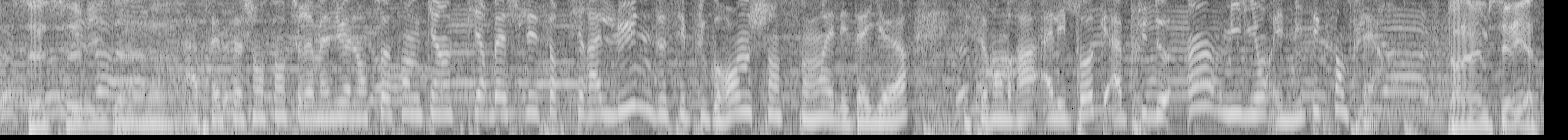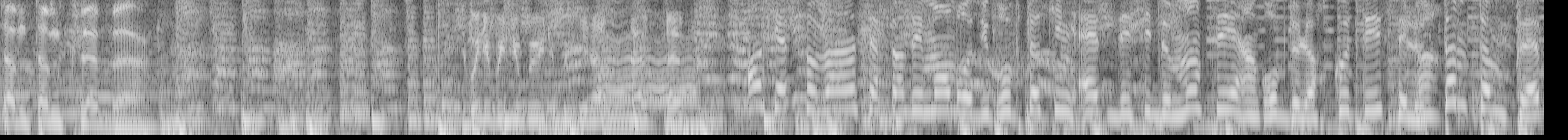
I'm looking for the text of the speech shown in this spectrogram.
de ce, De ce visage. Après sa chanson sur Emmanuel en 75, Pierre Bachelet sortira l'une de ses plus grandes chansons. Elle est d'ailleurs, qui se vendra à l'époque à plus de 1,5 million d'exemplaires. Dans la même série, il y a Tom Tom Club. En 80, certains des membres du groupe Talking Heads décident de monter un groupe de leur côté, c'est le Tom Tom Club.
